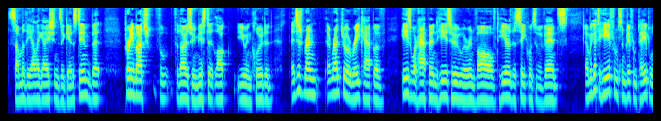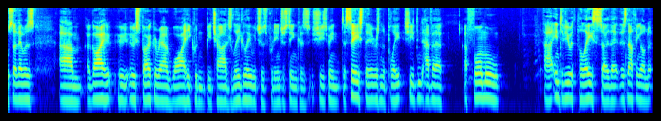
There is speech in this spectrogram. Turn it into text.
some of the allegations against him. But pretty much for for those who missed it, like you included, it just ran it ran through a recap of here's what happened, here's who were involved, here are the sequence of events, and we got to hear from some different people. So there was um, a guy who who spoke around why he couldn't be charged legally, which was pretty interesting because she's been deceased. There isn't a police. She didn't have a a formal uh, interview with police, so that there's nothing on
